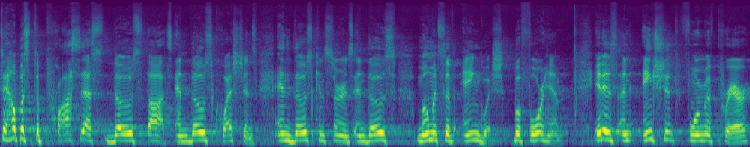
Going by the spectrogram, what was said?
to help us to process those thoughts and those questions and those concerns and those moments of anguish before Him. It is an ancient form of prayer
